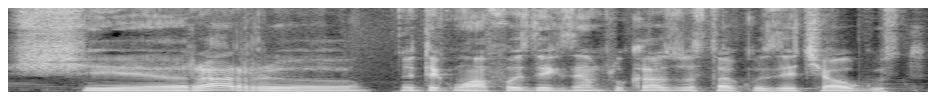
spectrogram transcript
Și rar, uh, uite cum a fost, de exemplu, cazul ăsta cu 10 august.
